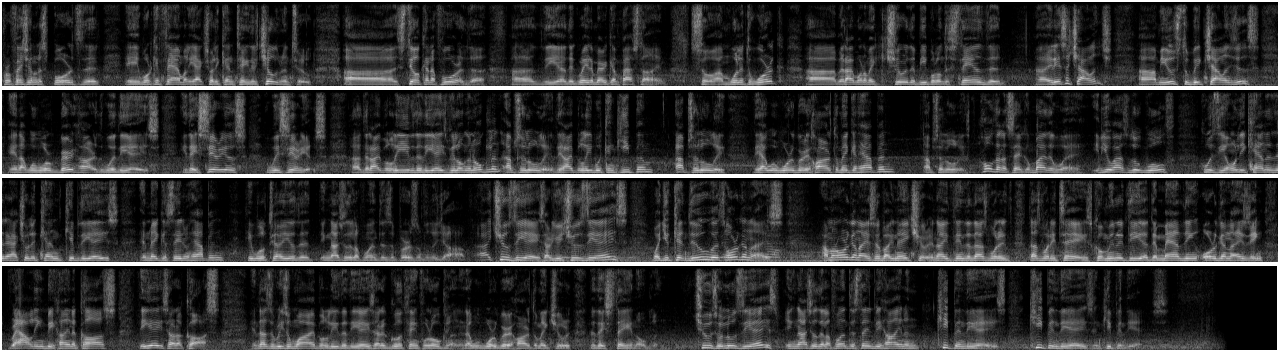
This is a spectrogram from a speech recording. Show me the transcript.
professional sports that a working family actually can take their children to. Uh, still can afford the, uh, the, uh, the great American pastime. So I'm willing to work, uh, but I want to make sure that people understand that uh, it is a challenge. Uh, I'm used to big challenges, and I will work very hard with the A's. If they're serious, we're serious. Uh, that I believe that the A's belong in Oakland? Absolutely. That I believe we can keep them? Absolutely. That I will work very hard to make it happen? Absolutely. Hold on a second. By the way, if you ask Lew Wolff, who is the only candidate that actually can keep the A's and make a stadium happen, he will tell you that Ignacio de la Fuente is the person for the job. I choose the A's. Are you choose the A's? What you can do is organize. I'm an organizer by nature, and I think that that's what it, that's what it takes. Community uh, demanding, organizing, rallying behind a cause. The A's are a cause. And that's the reason why I believe that the A's are a good thing for Oakland, and I will work very hard to make sure that they stay in Oakland. Choose or lose the A's, Ignacio de la Fuente staying behind and keeping the A's, keeping the A's, and keeping the A's.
